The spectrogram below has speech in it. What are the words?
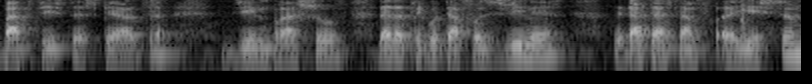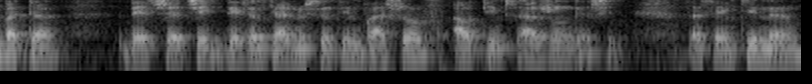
Baptistă Speranță din Brașov. Data trecută a fost vineri, de data asta uh, e sâmbătă, Deci cei, de exemplu, care nu sunt în Brașov, au timp să ajungă și să se închină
